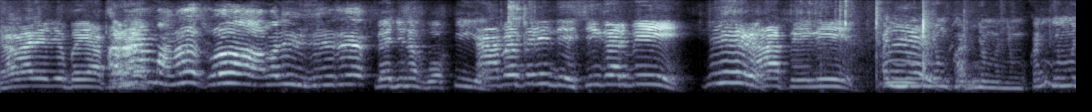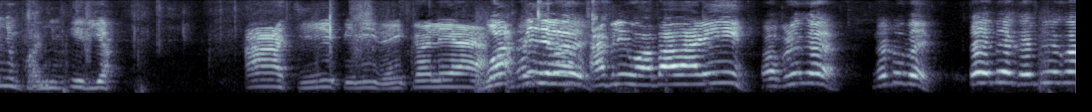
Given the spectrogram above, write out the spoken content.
જો. જવા દેજો અરે મને શું આવડી વિશે છે? બે ગોકી આપણે પેલી દેશી ગરબી આ પેલી કન્યમ કન્યમ કન્યમ કન્યમ કન્યમ કન્યમ એરિયા આ ચી પેલી રહી વાહ કે લેવા આ પેલી ઓબા વાળી આપણે કે નટુભાઈ તે બે ગરબીઓ કો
